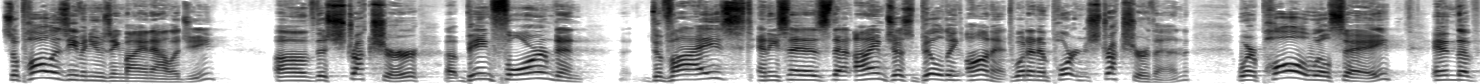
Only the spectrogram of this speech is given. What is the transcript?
So Paul is even using my analogy of the structure uh, being formed and devised, and he says that I'm just building on it. What an important structure then, where Paul will say in the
